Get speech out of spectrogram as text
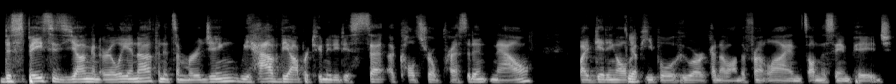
this space is young and early enough and it's emerging. We have the opportunity to set a cultural precedent now by getting all yep. the people who are kind of on the front lines on the same page.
